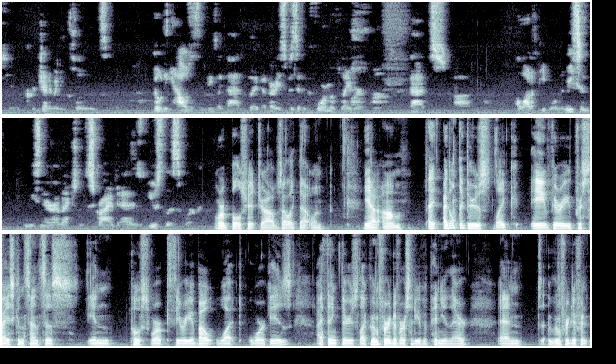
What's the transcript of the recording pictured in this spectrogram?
you know, generating clothes, and building houses and things like that, but a very specific form of labor that um, a lot of people in the recent recent era have actually described as useless work. or bullshit jobs. I like that one. Yeah, um, I, I don't think there's like a very precise consensus in post work theory about what work is. I think there's like room for a diversity of opinion there, and room for different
